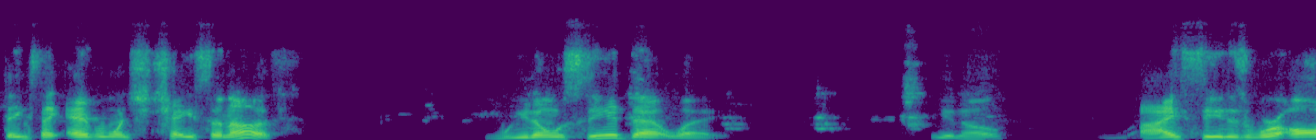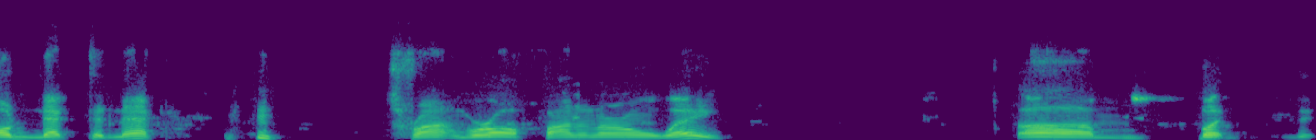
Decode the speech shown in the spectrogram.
thinks like everyone's chasing us. We don't see it that way. You know, I see it as we're all neck to neck, trying. We're all finding our own way. Um, but th-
